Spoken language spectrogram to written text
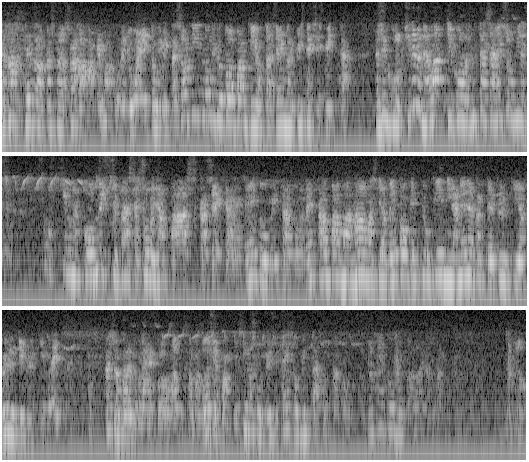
Jaha, herra kas mennäs rahaa hakemaan, kuule. Juu, ei tuu mitään. Se on niin nurju tuo pankinjohtaja, se ei ymmärrä bisneksistä mitään. Ja siinä kuuluu, sinne mennään lakkikourassa, mitä sä iso mies. Siunat, kun on myssy päässä suja paska se kädet. Ei tuu mitään, kuule. Me kampaamaan naamas ja vetoketju kiinni ja nenä tarvitsee pyyhkiä ja pyllytti pyyhkiä, kun ei. Ai se on parempi, kun lähdet kuule lakuttamaan toiseen pankkiin. Siinä on sun myssy, ei tuu mitään sun katosta. Jos ei tuu mukaan lainata. Joo.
